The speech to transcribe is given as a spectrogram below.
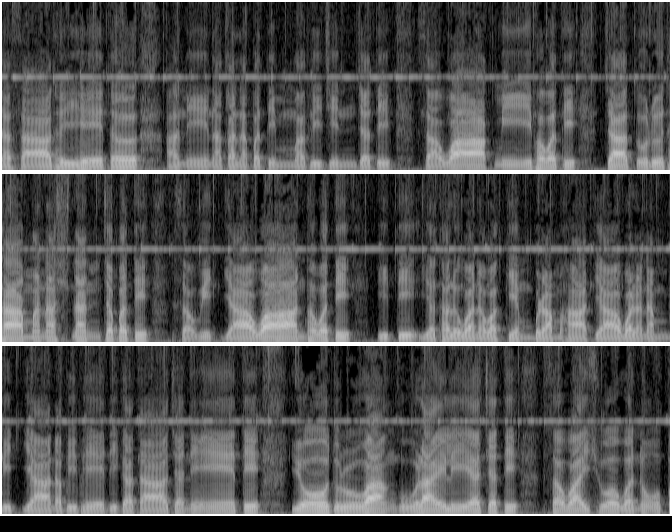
นาสาทเหเตอเนนกนปติมภิชินจติ สวากมีภวติจตุรุธามนัชนันจปติ สวิทยาวานภวติ อิติยะทะลวานวเกียมบรมหาตยาวรนัมวิทยานภิเพดิกตาชเนติโยดุรวังกุไลเลียจติสวัยชัววโนป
